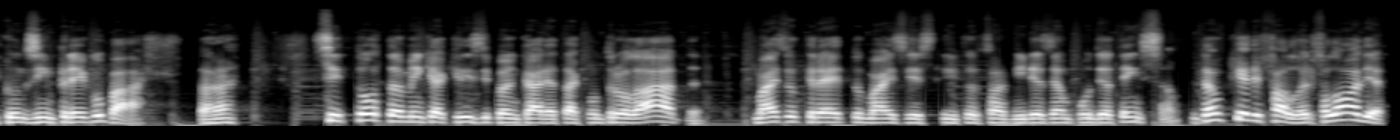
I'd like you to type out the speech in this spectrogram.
e com desemprego baixo. Tá? Citou também que a crise bancária está controlada, mas o crédito mais restrito às famílias é um ponto de atenção. Então, o que ele falou? Ele falou: olha,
